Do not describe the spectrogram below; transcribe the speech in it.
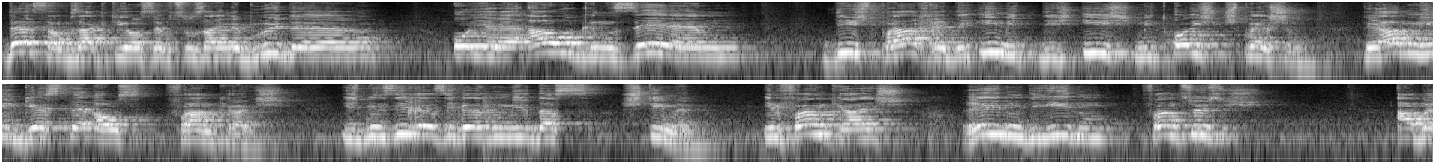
Deshalb sagt Josef zu seinen Brüdern, eure Augen sehen die Sprache, die ich mit, euch spreche. Wir haben hier Gäste aus Frankreich. Ich bin sicher, sie werden mir das stimmen. In Frankreich reden die Jiden Französisch. Aber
